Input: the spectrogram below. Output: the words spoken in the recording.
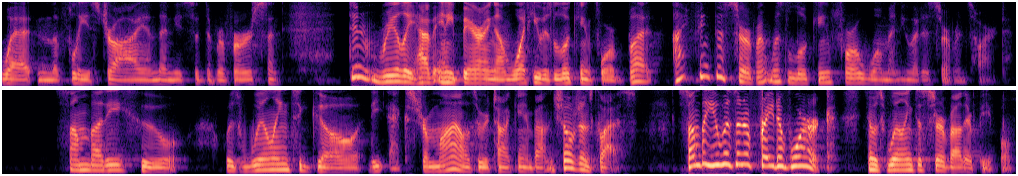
wet and the fleece dry. And then he said the reverse. And didn't really have any bearing on what he was looking for, but I think the servant was looking for a woman who had a servant's heart. Somebody who was willing to go the extra miles we were talking about in children's class. Somebody who wasn't afraid of work and was willing to serve other people.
